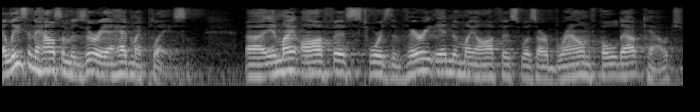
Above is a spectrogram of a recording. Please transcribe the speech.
at least in the house in Missouri, I had my place. Uh, in my office, towards the very end of my office, was our brown fold-out couch.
